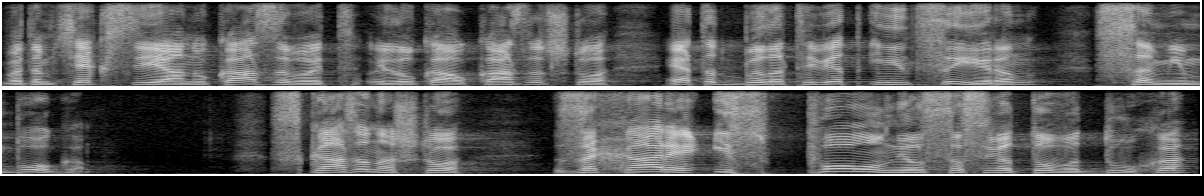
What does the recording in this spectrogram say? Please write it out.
в этом тексте Иоанн указывает, и Лука указывает, что этот был ответ инициирован самим Богом. Сказано, что Захария исполнился Святого Духа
